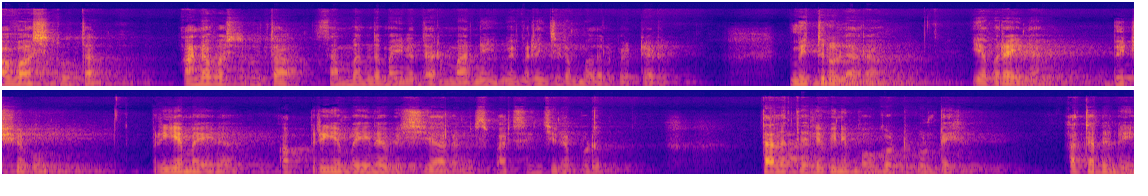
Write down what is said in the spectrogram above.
అవాశ్రుత అనవశ్రుత సంబంధమైన ధర్మాన్ని వివరించడం మొదలుపెట్టాడు. మిత్రులారా ఎవరైనా భిక్షువు ప్రియమైన అప్రియమైన విషయాలను స్పర్శించినప్పుడు తన తెలివిని పోగొట్టుకుంటే అతనిని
